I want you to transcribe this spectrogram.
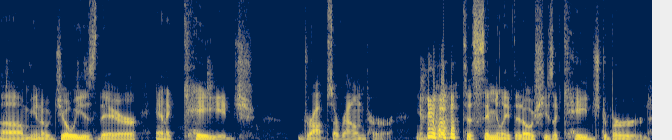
um, you know joey is there and a cage drops around her you know, to simulate that oh she's a caged bird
